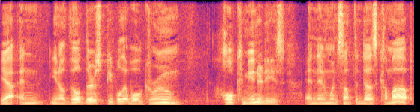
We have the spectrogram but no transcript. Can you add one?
Yeah, and you know, there's people that will groom whole communities, and then when something does come up,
